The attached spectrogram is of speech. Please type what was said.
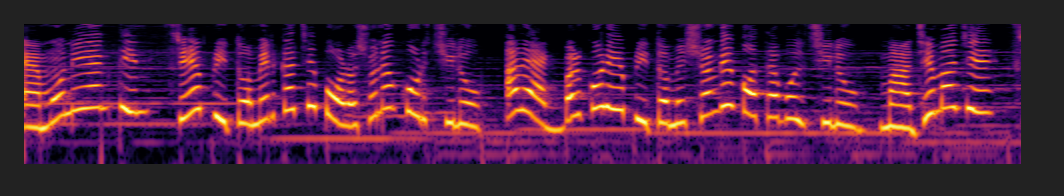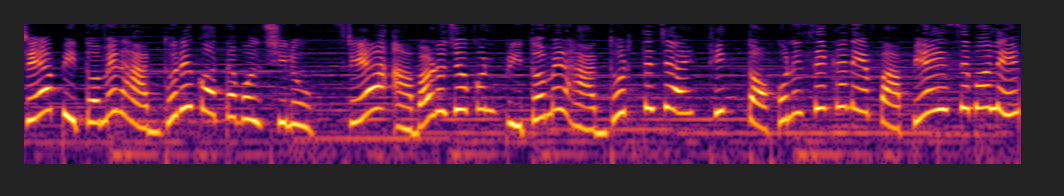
এমনই একদিন শ্রেয়া প্রীতমের কাছে পড়াশোনা করছিল আর একবার করে প্রীতমের সঙ্গে কথা বলছিল। মাঝে মাঝে শ্রেয়া প্রীতমের হাত ধরে কথা বলছিল। শ্রেয়া আবারও যখন প্রীতমের হাত ধরতে যায়, ঠিক তখনই সেখানে পাপিয়া এসে বলে,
